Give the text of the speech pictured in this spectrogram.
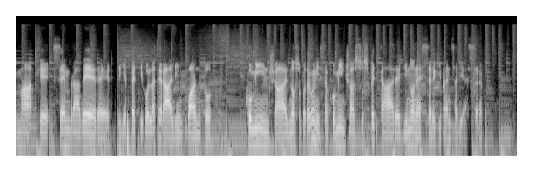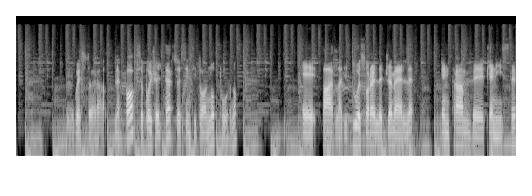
ma che sembra avere degli effetti collaterali in quanto comincia, il nostro protagonista comincia a sospettare di non essere chi pensa di essere. Quindi questo era Black Box, poi c'è il terzo che si intitola Notturno e parla di due sorelle gemelle, entrambe pianiste,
